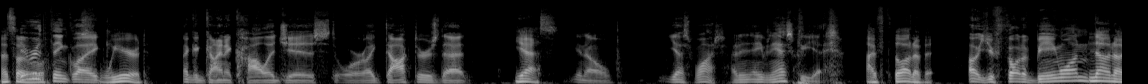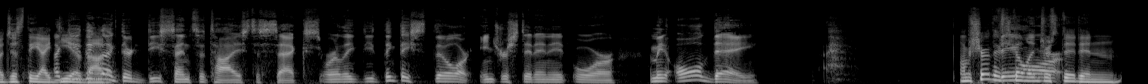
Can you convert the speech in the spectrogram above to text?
That's You a, ever think like weird. like a gynecologist or like doctors that, Yes, you know, yes what? I didn't even ask you yet. I've thought of it. Oh, you've thought of being one? No, no, just the Like, do idea you think about like they're desensitized to sex, or like do you think they still are interested in it? Or I mean, all day I'm sure they're they still are- interested in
